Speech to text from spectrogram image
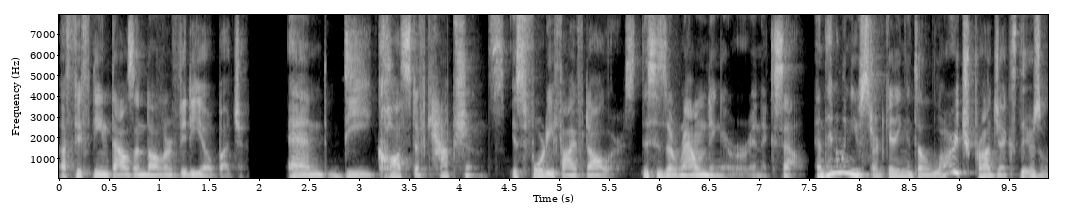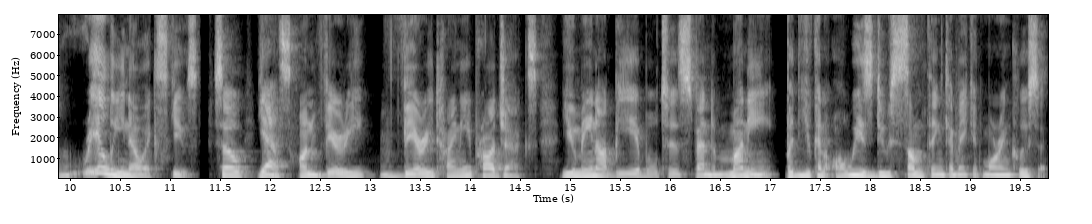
a $15,000 video budget and the cost of captions is $45. This is a rounding error in Excel. And then when you start getting into large projects, there's really no excuse. So, yes, on very, very tiny projects, you may not be able to spend money, but you can always do something to make it more inclusive.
